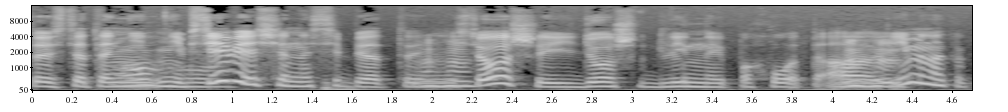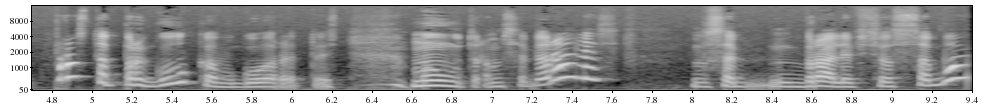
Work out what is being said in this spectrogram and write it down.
То есть это не, не все вещи на себе ты угу. несешь и идешь в длинный поход, а угу. именно как просто прогулка в горы. То есть мы утром собирались, брали все с собой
